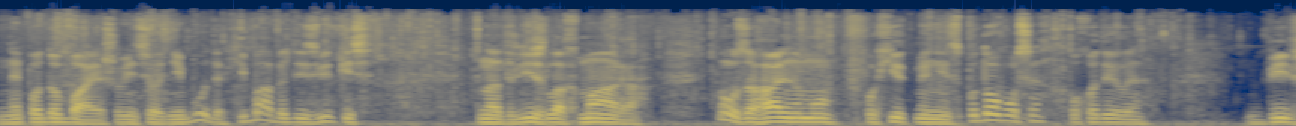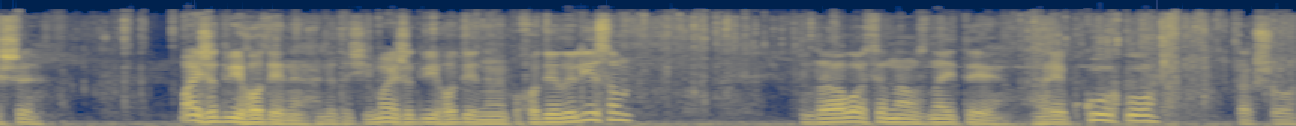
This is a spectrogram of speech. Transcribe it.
не подобає, що він сьогодні буде. Хіба би десь звідкись надлізла хмара. Ну, в загальному похід мені сподобався. Походили більше, майже дві години, глядачі, майже дві години ми походили лісом. Вдалося нам знайти гриб курку, так що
